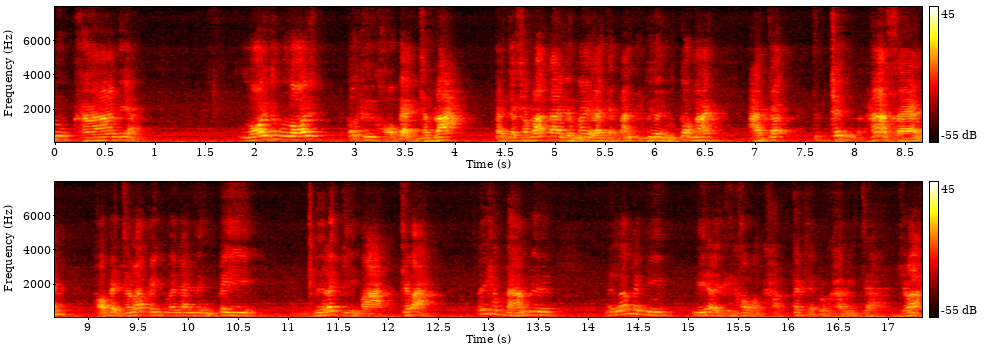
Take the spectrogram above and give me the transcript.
ลูกค้าเนี่ยร้อยทั้งร้อยก็คือขอแบ่งชำระ แต่จะชำระได้หรือไม่หลังจากนั้นอีกเรื่องถูกต้องไหมอาจจะเช่นห้าแสนขอแบ่งชำระเป็นเวลาหนึ่งปีเดือนละกี่บาทใช่ป่ะแล้วคำถามคือดังนั้นมันมีมีอะไรคือข้อบังคับ ถ้าเกิดลูกค้าวิจารใช่ป่ะ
